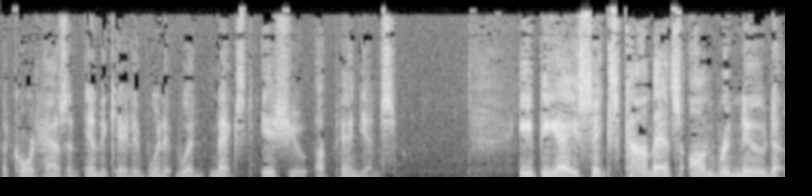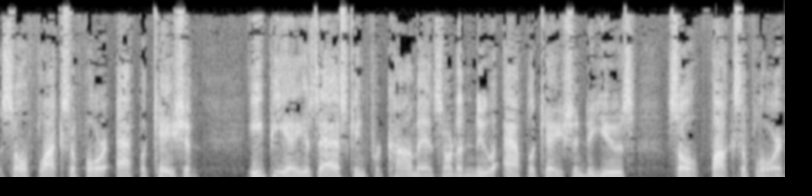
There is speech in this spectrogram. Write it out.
The court hasn't indicated when it would next issue opinions. EPA seeks comments on renewed sulfoxaflor application. EPA is asking for comments on a new application to use sulfoxaflor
